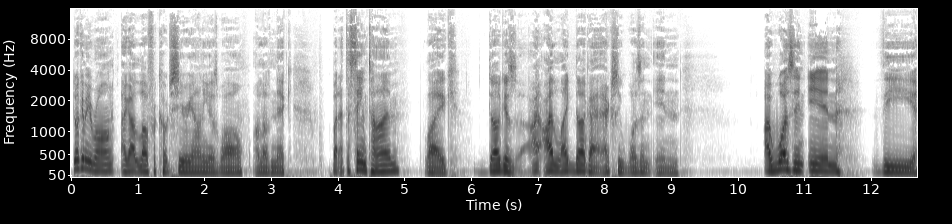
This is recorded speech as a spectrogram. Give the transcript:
don't get me wrong, I got love for Coach Sirianni as well. I love Nick, but at the same time, like Doug is, I, I like Doug. I actually wasn't in, I wasn't in the,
